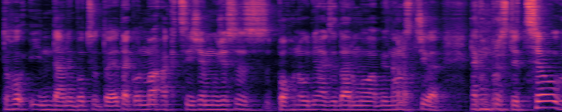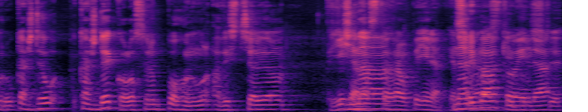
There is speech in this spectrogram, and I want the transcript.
toho Inda nebo co to je, tak on má akci, že může se pohnout nějak zadarmo, aby mohl střílet. Tak on prostě celou hru, každou, každé kolo se jenom pohnul a vystřelil Vidíš, já Na- na, to hrál úplně jinak. Já na rybáky toho Inda, prostě.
